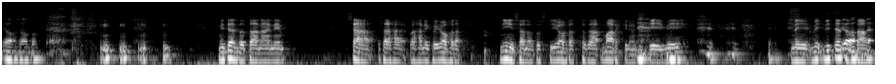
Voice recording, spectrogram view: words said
Joo, se on totta. Miten tota näin, niin sä, sähän vähän niin kuin johdat, niin sanotusti johdat tätä markkinointitiimiä. niin, mi- miten Joo, tota, nä-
